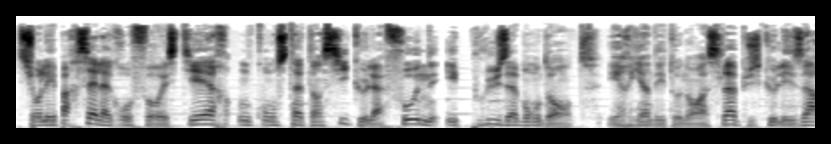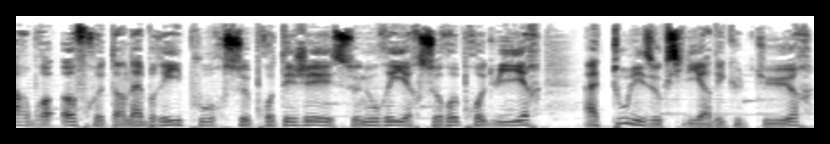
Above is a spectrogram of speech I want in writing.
Sur les parcelles agroforestières, on constate ainsi que la faune est plus abondante. Et rien d'étonnant à cela puisque les arbres offrent un abri pour se protéger, se nourrir, se reproduire à tous les auxiliaires des cultures,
